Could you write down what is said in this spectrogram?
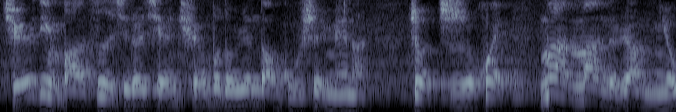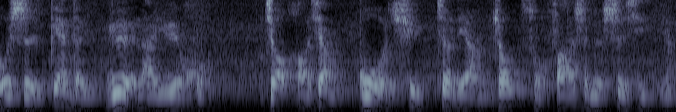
决定把自己的钱全部都扔到股市里面来。这只会慢慢的让牛市变得越来越火，就好像过去这两周所发生的事情一样。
